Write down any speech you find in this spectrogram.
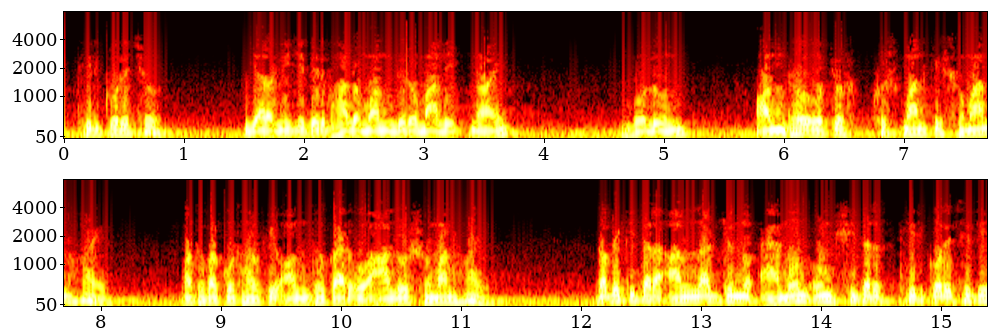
স্থির করেছ যারা নিজেদের ভালো মন্দেরও মালিক নয়, বলুন, অন্ধ ও চক্ষুষ্মান কি সমান হয়, অথবা কোথাও কি অন্ধকার ও আলো সমান হয়? তবে কি তারা আল্লাহর জন্য এমন অংশীদার স্থির করেছে যে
